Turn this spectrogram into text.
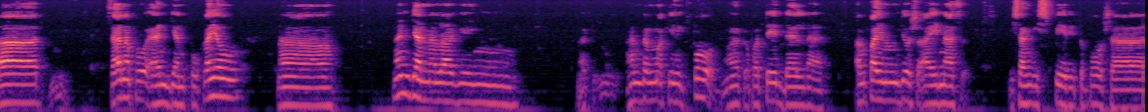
At sana po andyan po kayo na nandyan na laging handang makinig po mga kapatid dahil na ang Panginoong Diyos ay nasa isang espiritu po sa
